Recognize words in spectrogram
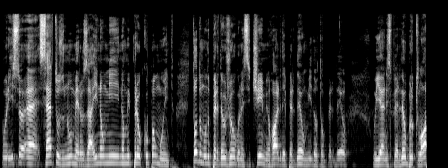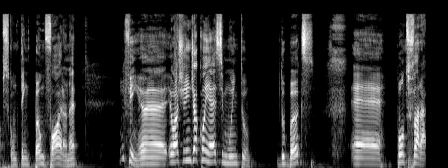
por isso, é, certos números aí não me, não me preocupam muito. Todo mundo perdeu o jogo nesse time. O Holiday perdeu, o Middleton perdeu, o Yannis perdeu, o Brook Lopes com um tempão fora, né? Enfim, é, eu acho que a gente já conhece muito do Bucks. É, ponto, fra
